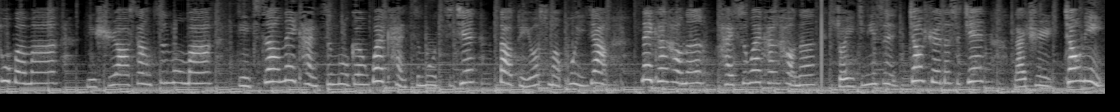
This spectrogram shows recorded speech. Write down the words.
文本吗？你需要上字幕吗？你知道内砍字幕跟外砍字幕之间到底有什么不一样？内砍好呢，还是外砍好呢？所以今天是教学的时间，来去教你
